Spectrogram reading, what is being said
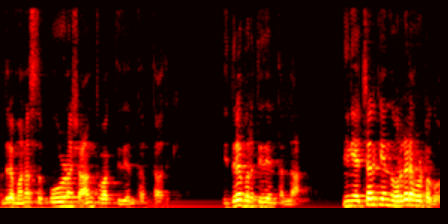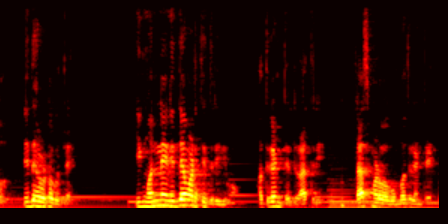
ಅಂದ್ರೆ ಮನಸ್ಸು ಪೂರ್ಣ ಶಾಂತವಾಗ್ತಿದೆ ಅಂತ ಅರ್ಥ ಅದಕ್ಕೆ. ನಿದ್ರೆ ಬರ್ತಿದೆ ಅಂತಲ್ಲ. ನೀನ್ ಎಚ್ಚರಿಕೆಯಿಂದ ಹೊರಗಡೆ ಹೊರಟೋಗೋ ನಿದ್ದೆ ಹೊರಟೋಗುತ್ತೆ. ಈಗ ಮೊನ್ನೆ ನಿದ್ದೆ ಮಾಡ್ತಿದ್ರಿ ನೀವು, ಹತ್ತು ಗಂಟೆಲಿ ರಾತ್ರಿ. ಕ್ಲಾಸ್ ಮಾಡುವಾಗ ಒಂಬತ್ತು ಗಂಟೆಯಿಂದ.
